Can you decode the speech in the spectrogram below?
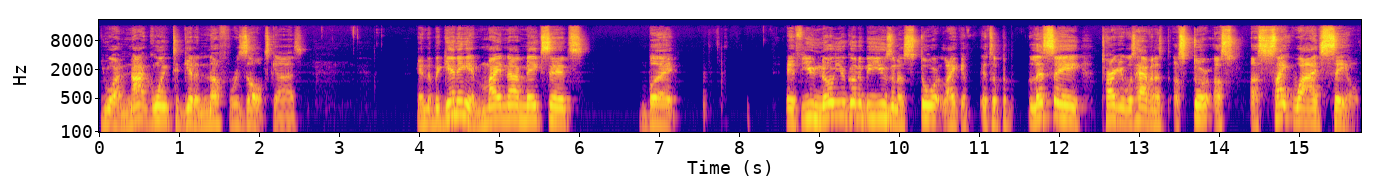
you are not going to get enough results, guys. In the beginning, it might not make sense, but if you know you're going to be using a store, like if it's a, let's say Target was having a, a store, a, a site wide sale,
